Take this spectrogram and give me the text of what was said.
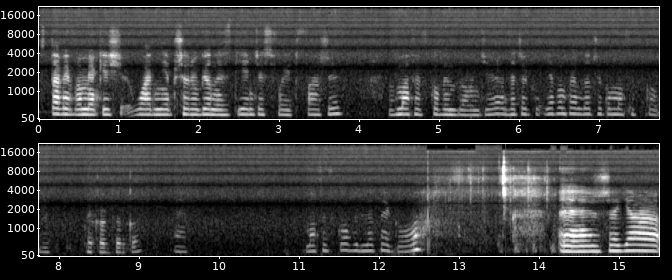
Wstawię Wam jakieś ładnie przerobione zdjęcie swojej twarzy w mafewkowym blondzie. A Dlaczego? Ja Wam powiem dlaczego mafewkowy. Jaka literka? Mafewkowy dlatego, e, że ja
